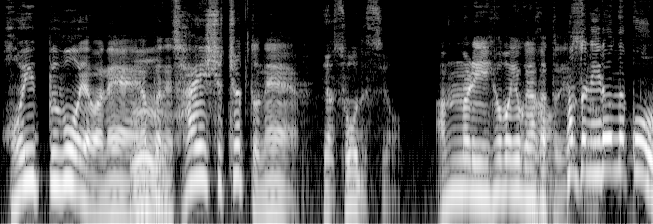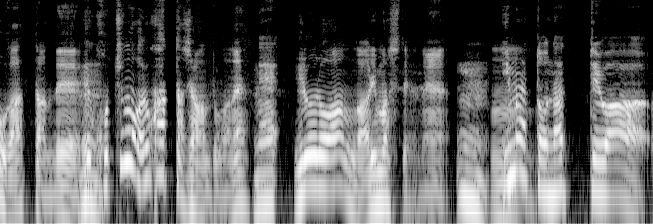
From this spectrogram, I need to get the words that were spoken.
ホイップ坊やはね、うんやっぱね、最初ちょっとね、いや、そうですよ。あんまり評判良くなかったですよ。本当にいろんな候補があったんで、うんえ、こっちの方が良かったじゃんとかね。ね。いろいろ案がありましたよね。うん。うん今となっては、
